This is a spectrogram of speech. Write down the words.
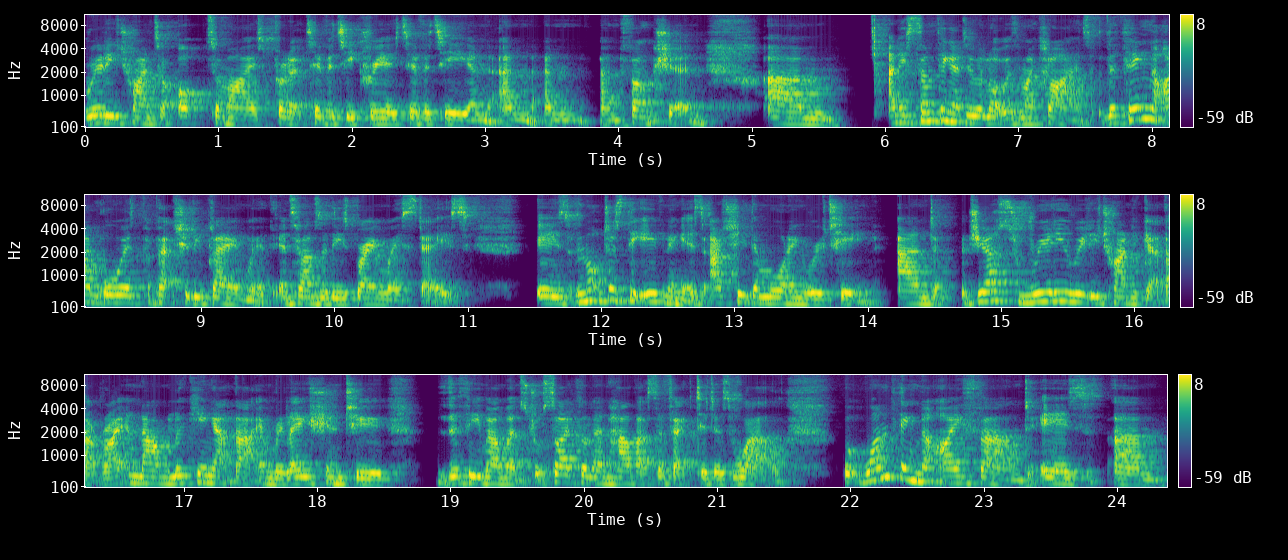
really trying to optimize productivity, creativity, and and and, and function. Um, and it's something I do a lot with my clients. The thing that I'm always perpetually playing with in terms of these brainwave states is not just the evening, it's actually the morning routine. And just really, really trying to get that right. And now I'm looking at that in relation to the female menstrual cycle and how that's affected as well. But one thing that I found is um,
